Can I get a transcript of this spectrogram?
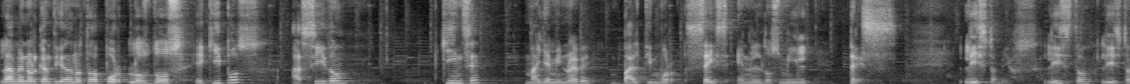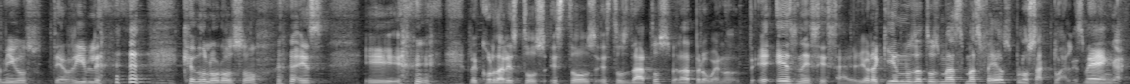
La menor cantidad anotada por los dos equipos ha sido 15, Miami 9, Baltimore 6 en el 2003. Listo amigos, listo, listo amigos, terrible, qué doloroso es recordar estos, estos, estos datos, ¿verdad? Pero bueno, e, es necesario. Y ahora aquí unos datos más, más feos, los actuales, venga.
